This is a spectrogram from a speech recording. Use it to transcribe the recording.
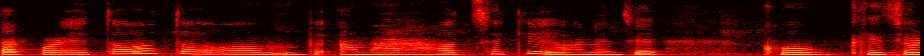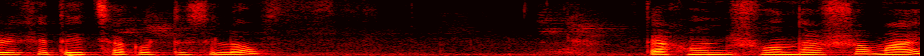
তারপরে তো তো আমার হচ্ছে কি মানে যে খুব খিচুড়ি খেতে ইচ্ছা করতেছিল। তখন সন্ধ্যার সময়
